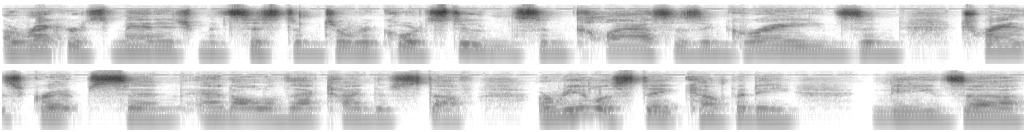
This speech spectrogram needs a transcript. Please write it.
a records management system to record students and classes and grades and transcripts and, and all of that kind of stuff. A real estate company needs a,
